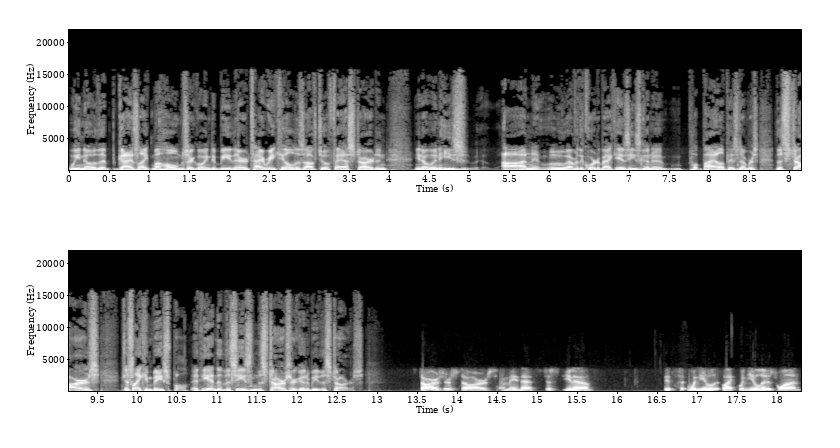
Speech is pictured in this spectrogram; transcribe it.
we know that guys like Mahomes are going to be there. Tyreek Hill is off to a fast start, and you know when he's on whoever the quarterback is, he's going to pile up his numbers. The stars, just like in baseball, at the end of the season, the stars are going to be the stars stars are stars. I mean, that's just you know, it's when you like when you lose one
